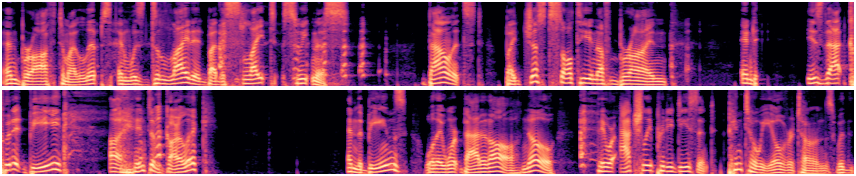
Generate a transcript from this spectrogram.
and broth to my lips and was delighted by the slight sweetness, balanced by just salty enough brine. And is that, could it be, a hint of garlic? And the beans? Well, they weren't bad at all. No, they were actually pretty decent. Pinto-y overtones with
